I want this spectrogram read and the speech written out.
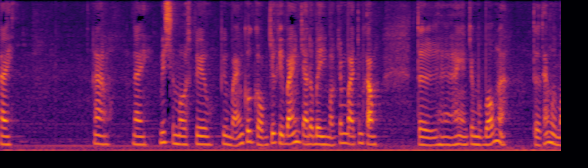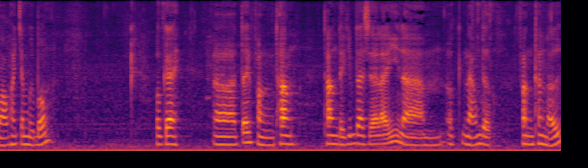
Đây. À, đây Miximo View phiên bản cuối cùng trước khi bán cho Adobe 1.3.0 từ 2014 nè từ tháng 11 2014 ok à, tới phần thân. Thân thì chúng ta sẽ lấy là nào cũng được phần thân nữ.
